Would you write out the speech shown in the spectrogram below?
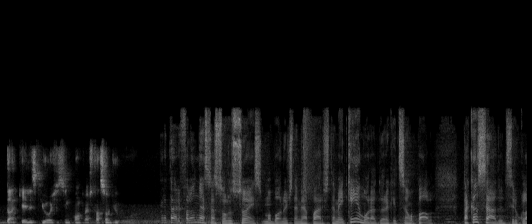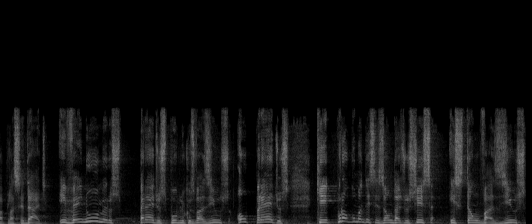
daqueles que hoje se encontram em situação de rua. Secretário, falando nessas soluções, uma boa noite da minha parte também. Quem é morador aqui de São Paulo está cansado de circular pela cidade e vê inúmeros prédios públicos vazios ou prédios que, por alguma decisão da justiça, estão vazios.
